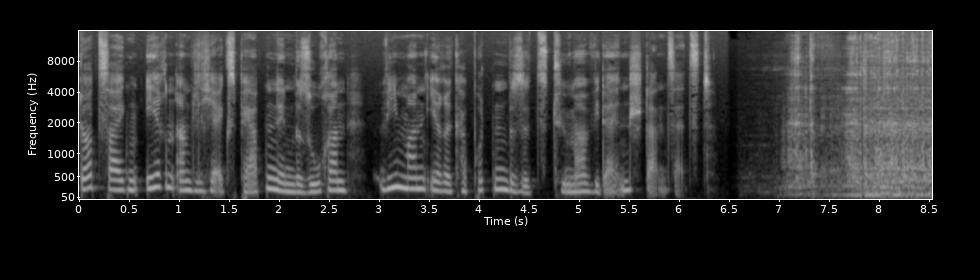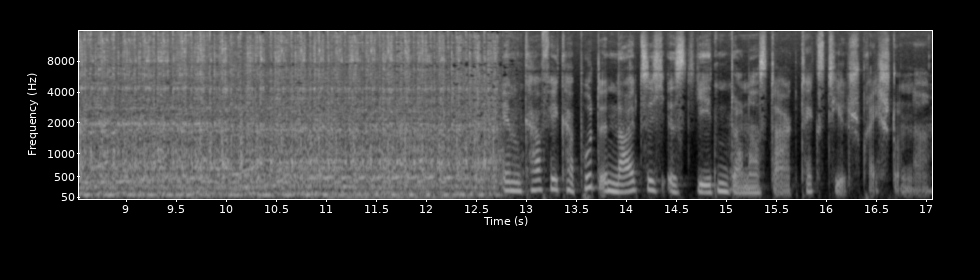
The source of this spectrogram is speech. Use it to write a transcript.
Dort zeigen ehrenamtliche Experten den Besuchern, wie man ihre kaputten Besitztümer wieder instand setzt. Im Café Kaputt in Leipzig ist jeden Donnerstag Textilsprechstunde.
